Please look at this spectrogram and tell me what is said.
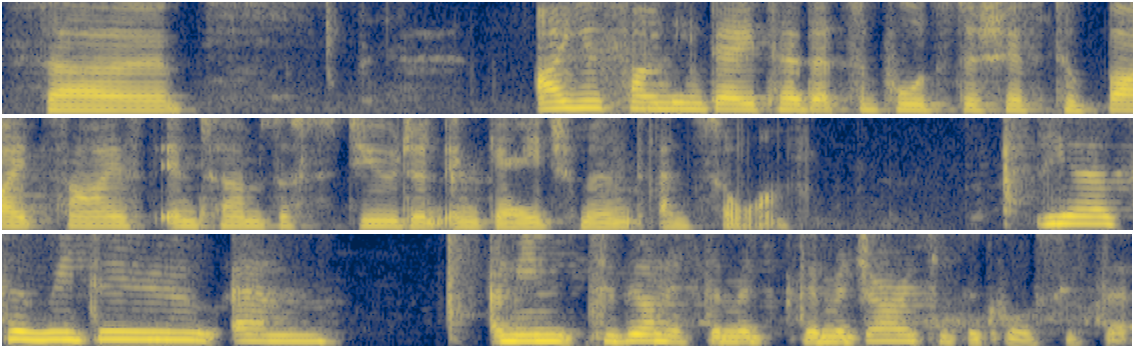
So are you finding data that supports the shift to bite-sized in terms of student engagement and so on? Yeah, so we do. Um, I mean, to be honest, the, ma the majority of the courses that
